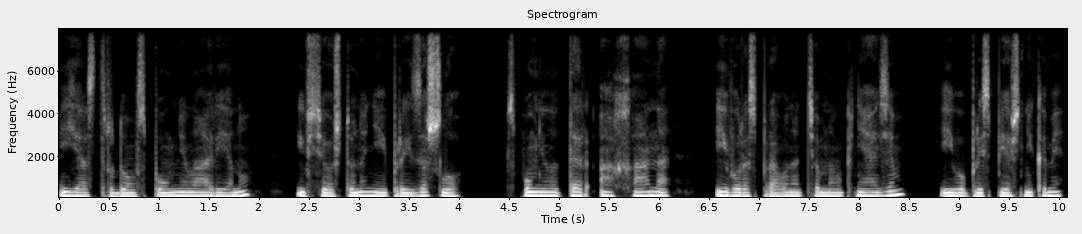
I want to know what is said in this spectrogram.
я с трудом вспомнила арену и все, что на ней произошло. Вспомнила Тер-Ахана и его расправу над темным князем, и его приспешниками,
